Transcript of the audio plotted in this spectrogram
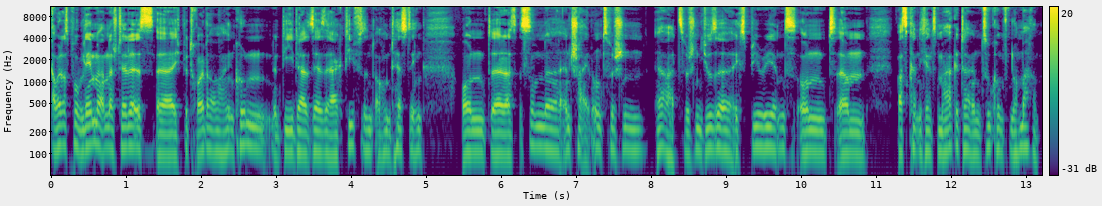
aber das Problem an der Stelle ist, äh, ich betreue da auch einen Kunden, die da sehr, sehr aktiv sind, auch im Testing. Und äh, das ist so eine Entscheidung zwischen, ja, zwischen User Experience und ähm, was kann ich als Marketer in Zukunft noch machen.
